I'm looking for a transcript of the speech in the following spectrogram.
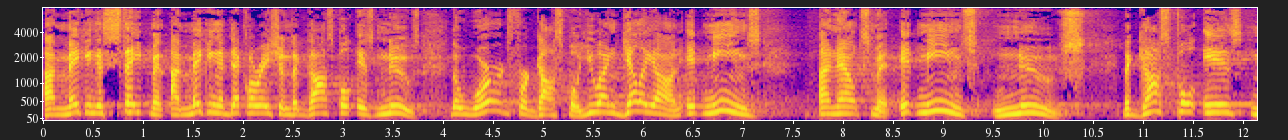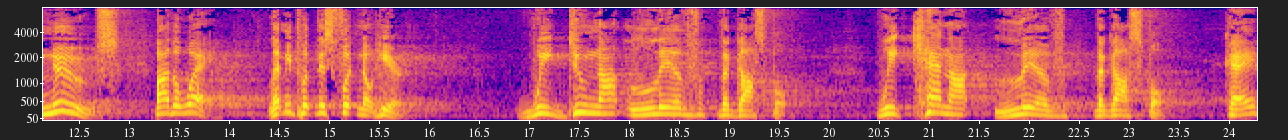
I'm making a statement. I'm making a declaration. The gospel is news. The word for gospel, euangelion, it means announcement. It means news. The gospel is news. By the way, let me put this footnote here we do not live the gospel. We cannot live the gospel. Okay?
